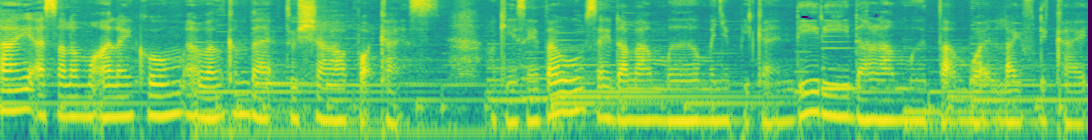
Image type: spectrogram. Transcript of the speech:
Hai, Assalamualaikum and welcome back to Shah Podcast. Okay, saya tahu saya dah lama menyepikan diri, dah lama tak buat live dekat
